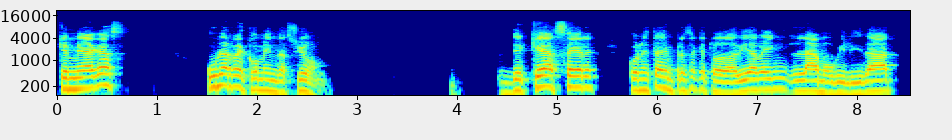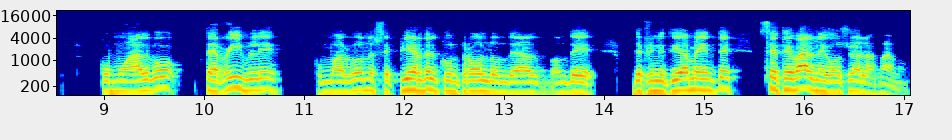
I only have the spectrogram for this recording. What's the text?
que me hagas una recomendación de qué hacer con estas empresas que todavía ven la movilidad como algo terrible, como algo donde se pierde el control, donde, donde definitivamente se te va el negocio de las manos.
